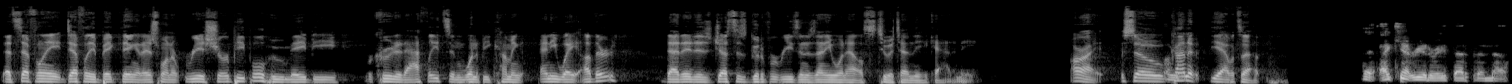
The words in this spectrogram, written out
that's definitely definitely a big thing, and I just want to reassure people who may be recruited athletes and wouldn't be coming any way other that it is just as good of a reason as anyone else to attend the academy. All right, so okay. kind of yeah, what's up? I can't reiterate that enough.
